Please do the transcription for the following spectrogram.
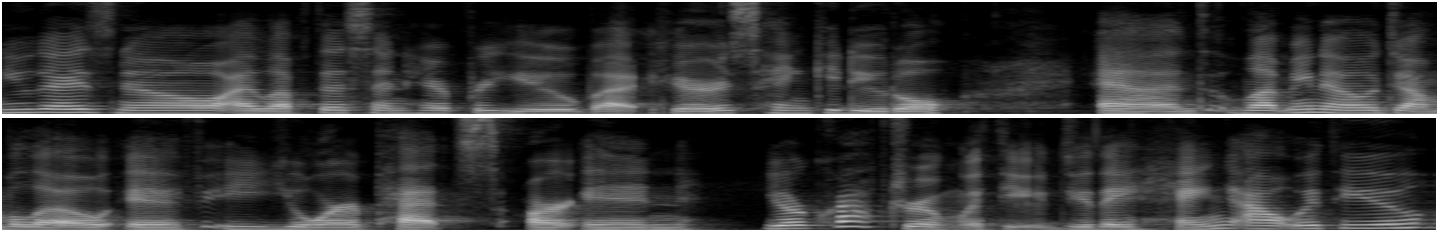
you guys know I left this in here for you, but here's Hanky Doodle. And let me know down below if your pets are in your craft room with you? Do they hang out with you?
